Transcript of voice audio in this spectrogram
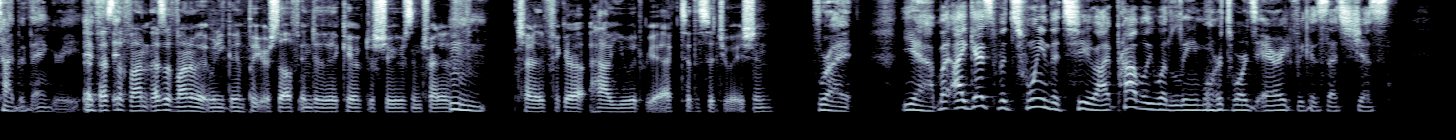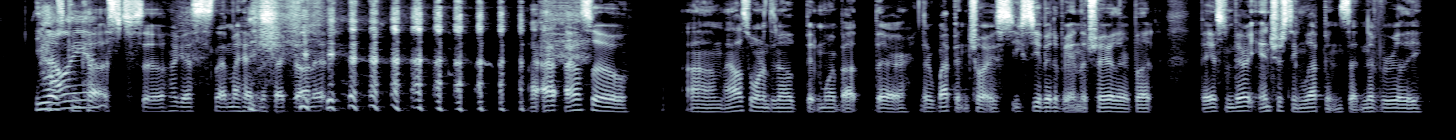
type of angry. If, that's the fun. That's the fun of it when you can put yourself into the character's shoes and try to mm-hmm. try to figure out how you would react to the situation. Right. Yeah, but I guess between the two, I probably would lean more towards Eric because that's just he was concussed, so I guess that might have an effect on it. I, I, also um, I also wanted to know a bit more about their their weapon choice. You see a bit of it in the trailer, but they have some very interesting weapons that never really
